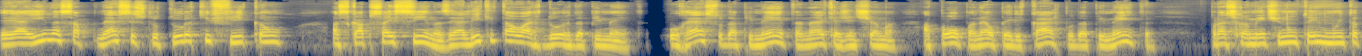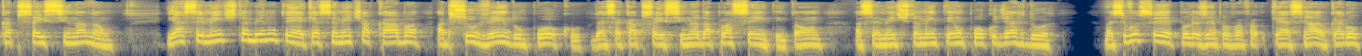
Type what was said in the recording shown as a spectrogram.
É aí nessa, nessa estrutura que ficam as capsaicinas. É ali que está o ardor da pimenta. O resto da pimenta, né, que a gente chama a polpa, né, o pericarpo da pimenta, praticamente não tem muita capsaicina não. E a semente também não tem, é que a semente acaba absorvendo um pouco dessa capsaicina da placenta, então a semente também tem um pouco de ardor. Mas se você, por exemplo, quer assim, ah, eu quero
